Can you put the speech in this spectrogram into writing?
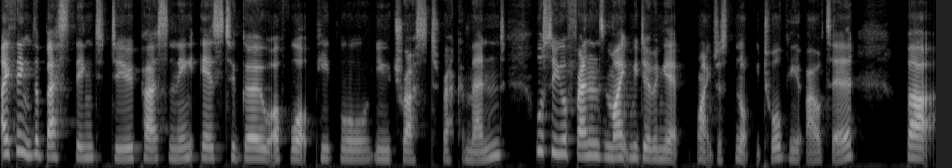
I think the best thing to do personally is to go off what people you trust recommend. Also, your friends might be doing it, might just not be talking about it. But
